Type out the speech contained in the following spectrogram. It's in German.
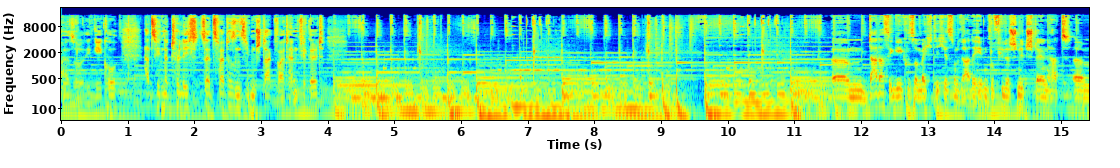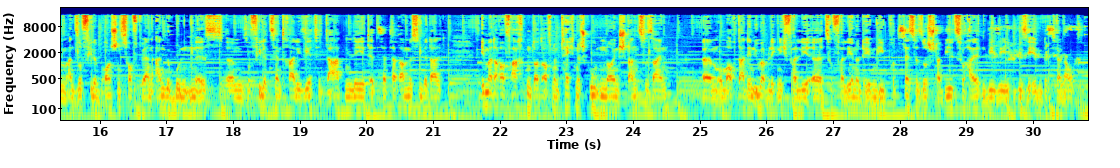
Also Egeco hat sich natürlich seit 2007 stark weiterentwickelt. ähm, da das EGECO so mächtig ist und gerade eben so viele Schnittstellen hat, ähm, an so viele Branchensoftwaren angebunden ist, ähm, so viele zentralisierte Daten lädt etc., müssen wir da halt immer darauf achten, dort auf einem technisch guten neuen Stand zu sein, ähm, um auch da den Überblick nicht verli äh, zu verlieren und eben die Prozesse so stabil zu halten, wie sie, wie sie eben bisher laufen.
